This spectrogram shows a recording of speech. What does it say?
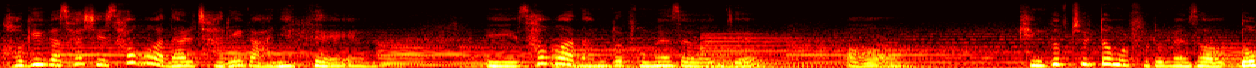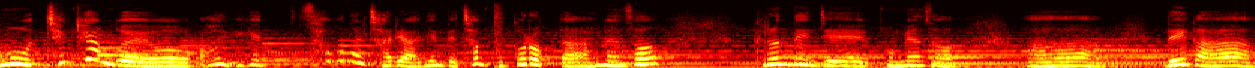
거기가 사실 사고가 날 자리가 아닌데 이 사고가 난 걸 보면서 이제 어, 긴급 출동을 부르면서 너무 창피한 거예요. 아, 이게 사고 날 자리 아닌데 참 부끄럽다 하면서 그런데 이제 보면서 아 내가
